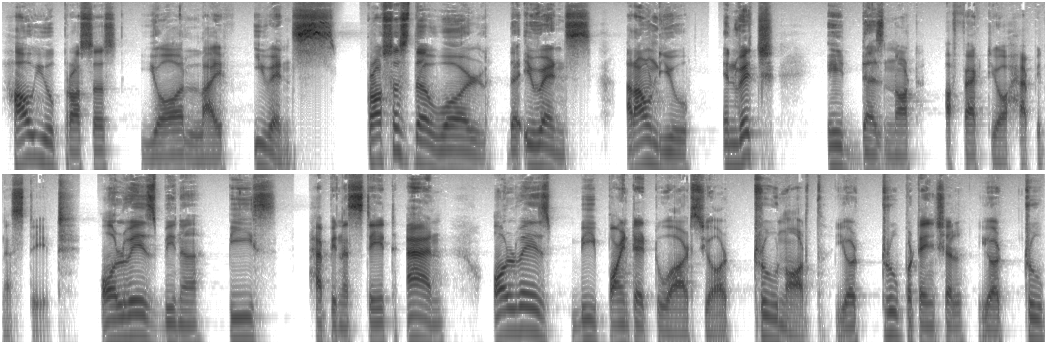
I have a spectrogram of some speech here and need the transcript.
how you process your life events. Process the world, the events around you in which it does not affect your happiness state. Always be in a peace, happiness state, and always be pointed towards your true north, your true potential, your true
